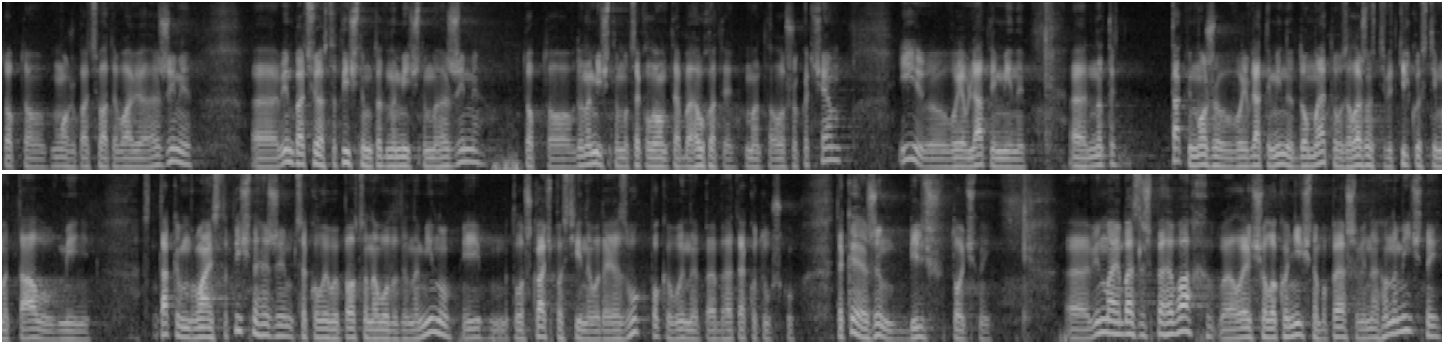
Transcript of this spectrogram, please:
тобто може працювати в авіарежимі. Е, Він працює в статичному та динамічному режимі. Тобто в динамічному це коли вам треба рухати металошукачем і виявляти міни. Е, Так він може виявляти міни до метру в залежності від кількості металу в міні. Так він має статичний режим, це коли ви просто наводите на міну і металошукач постійно видає звук, поки ви не переберете котушку. Такий режим більш точний. Е, Він має безліч переваг, але що лаконічно, по-перше, він ергономічний,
